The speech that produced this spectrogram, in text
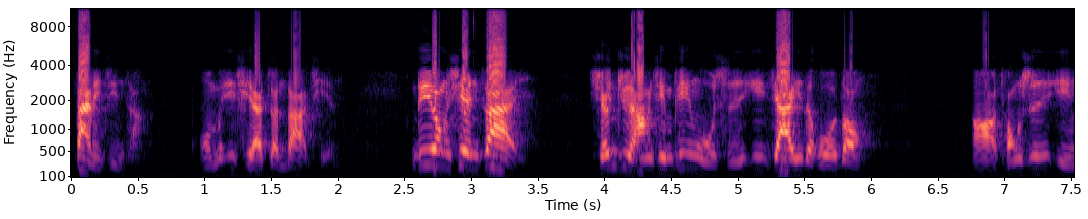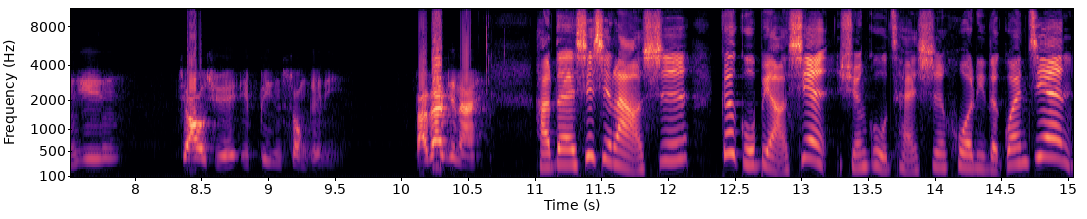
带你进场，我们一起来赚大钱。利用现在选举行情拼五十一加一的活动啊，同时影音教学一并送给你，打单进来。好的，谢谢老师。个股表现，选股才是获利的关键。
